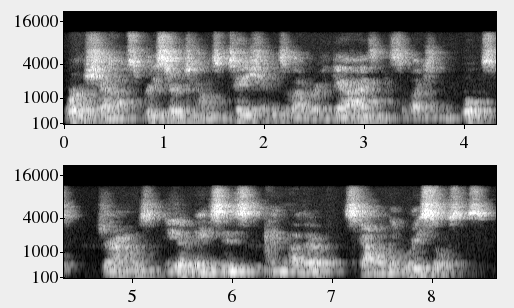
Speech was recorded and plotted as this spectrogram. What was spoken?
workshops, research consultations, library guides, and selection of books, journals, databases, and other scholarly resources.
